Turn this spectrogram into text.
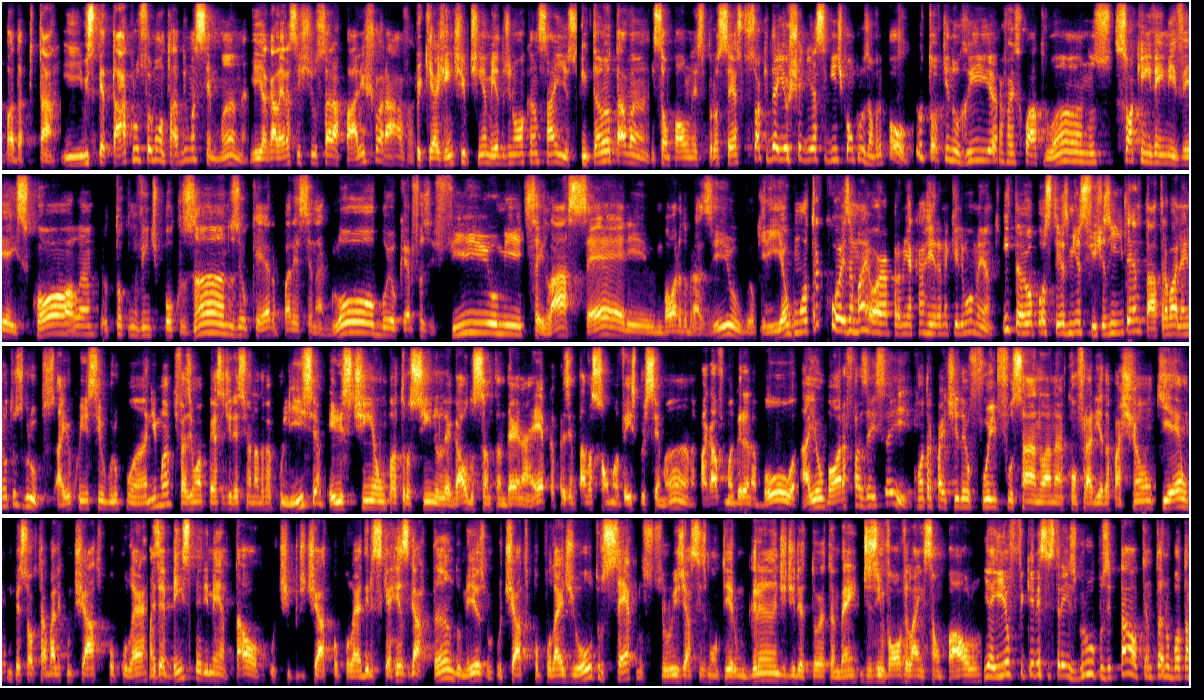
para adaptar. E o espetáculo foi montado em uma semana. E a galera assistiu o Sarapalha e chorava, porque a gente tinha medo de não alcançar isso. Então eu tava em São Paulo nesse processo, só que daí eu cheguei à seguinte conclusão. Falei, pô, eu tô aqui no Rio já faz quatro anos, só quem vem me ver é escola, eu tô com vinte e poucos anos, eu quero aparecer na Globo, eu quero fazer filme, sei lá, série, embora do Brasil, eu queria alguma outra coisa maior para minha carreira naquele momento. Então eu apostei as minhas fichas em tentar trabalhar em outros grupos. Aí eu conheci o grupo Anima, que fazia uma peça direcionada para a polícia. Eles tinham um patrocínio legal do Santander na época, apresentava só uma vez por semana, pagava uma grana boa. Aí eu, bora fazer isso aí. Contrapartida, eu fui fuçar lá na Confraria da Paixão, que é um, um pessoal que trabalha com teatro popular, mas é bem experimental o tipo de teatro popular deles, que é resgatando mesmo o teatro popular de outros séculos. Luiz de Assis Monteiro, um grande diretor também, desenvolve lá em São Paulo. E aí eu fiquei nesses três grupos e tal, tentando botar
